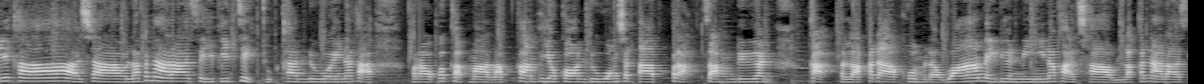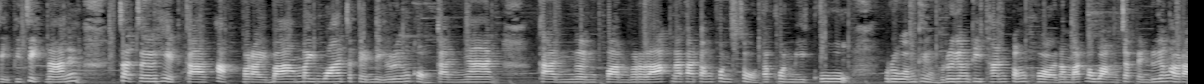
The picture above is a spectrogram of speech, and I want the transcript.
ดีค่ะ ชาวลัคนาราศีพิจิกทุกท่านด้วยนะคะ เราก็กลับมารับการพยากรณ์ดวงชะตาประจำเดือนกับกรกฎาคมแล้วว่าในเดือนนี้นะคะ ชาวลัคนาราศีพิจิกนั้น จะเจอเหตุการณ์อะไรบ้างไม่ว่าจะเป็นในเรื่องของการงาน การเงินความรักนะคะ ทั้งคนโสดและคนมีคู่ รวมถึงเรื่องที่ท่านต้องคอยระมัดระวังจะเป็นเรื่องอะไร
